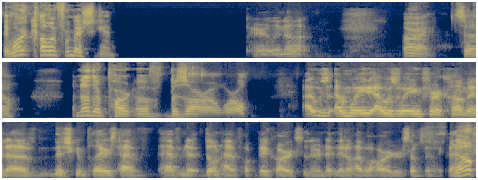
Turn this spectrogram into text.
they weren't coming from Michigan. Apparently not. All right. So, another part of Bizarro World I was I'm waiting I was waiting for a comment of Michigan players have have no, don't have big hearts and they're, they don't have a heart or something like that. Nope,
